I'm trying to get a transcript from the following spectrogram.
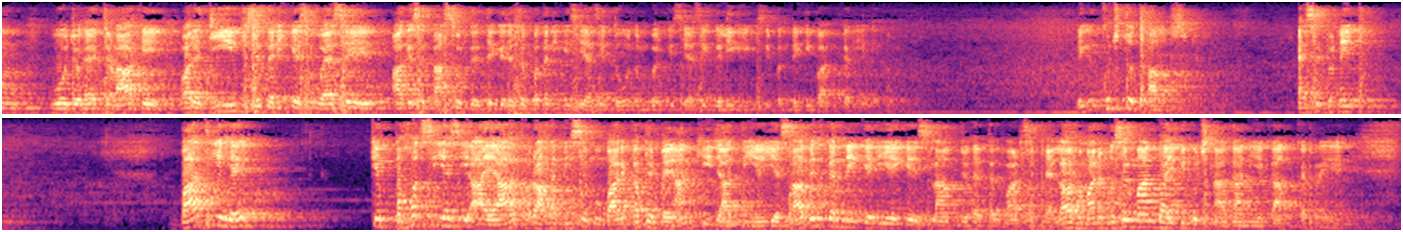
وہ جو ہے چڑھا کے اور عجیب سے طریقے سے وہ ایسے آگے سے تاثر دیتے کہ جیسے پتہ نہیں کسی ایسی دو نمبر، کسی ایسی گلی کی، کسی بندے کی بات کر لی ہم۔ لیکن کچھ تو تھا اس میں، ایسے تو نہیں تھا بات یہ ہے کہ بہت سی ایسی آیات اور احادیث مبارکہ پہ بیان کی جاتی ہیں یہ ثابت کرنے کے لیے کہ اسلام جو ہے تلوار سے پھیلا اور ہمارے مسلمان بھائی بھی کچھ نادان یہ کام کر رہے ہیں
